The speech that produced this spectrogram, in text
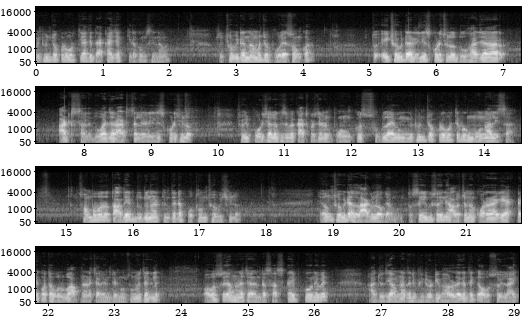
মিঠুন চক্রবর্তী আছে দেখাই যাক কীরকম সিনেমা। তো ছবিটার নাম হচ্ছে ভোলে শঙ্কর। তো এই ছবিটা রিলিজ করেছিল দু হাজার আট সালে দু হাজার আট সালে রিলিজ করেছিল। ছবির পরিচালক হিসেবে কাজ করেছিলেন পঙ্কজ শুক্লা এবং মিঠুন চক্রবর্তী এবং মোনালিসা। সম্ভবত তাদের দুজনার কিন্তু এটা প্রথম ছবি ছিল। এবং ছবিটা লাগল কেমন? তো সেই বিষয় নিয়ে আলোচনা করার আগে একটাই কথা বলব, আপনারা চ্যানেলটি নতুন হয়ে থাকলে অবশ্যই আপনারা চ্যানেলটা সাবস্ক্রাইব করে নেবেন। আর যদি আপনাদের ভিডিওটি ভালো লেগে থাকে, অবশ্যই লাইক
